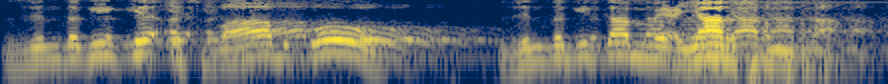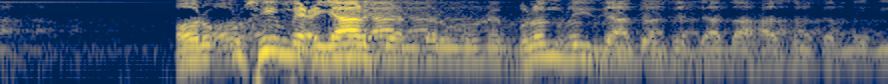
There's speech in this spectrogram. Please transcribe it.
زندگی کے اسباب کو زندگی کا معیار سمجھا۔ اور اسی معیار کے اندر انہوں نے بلندی زیادہ سے زیادہ حاصل کرنے کی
